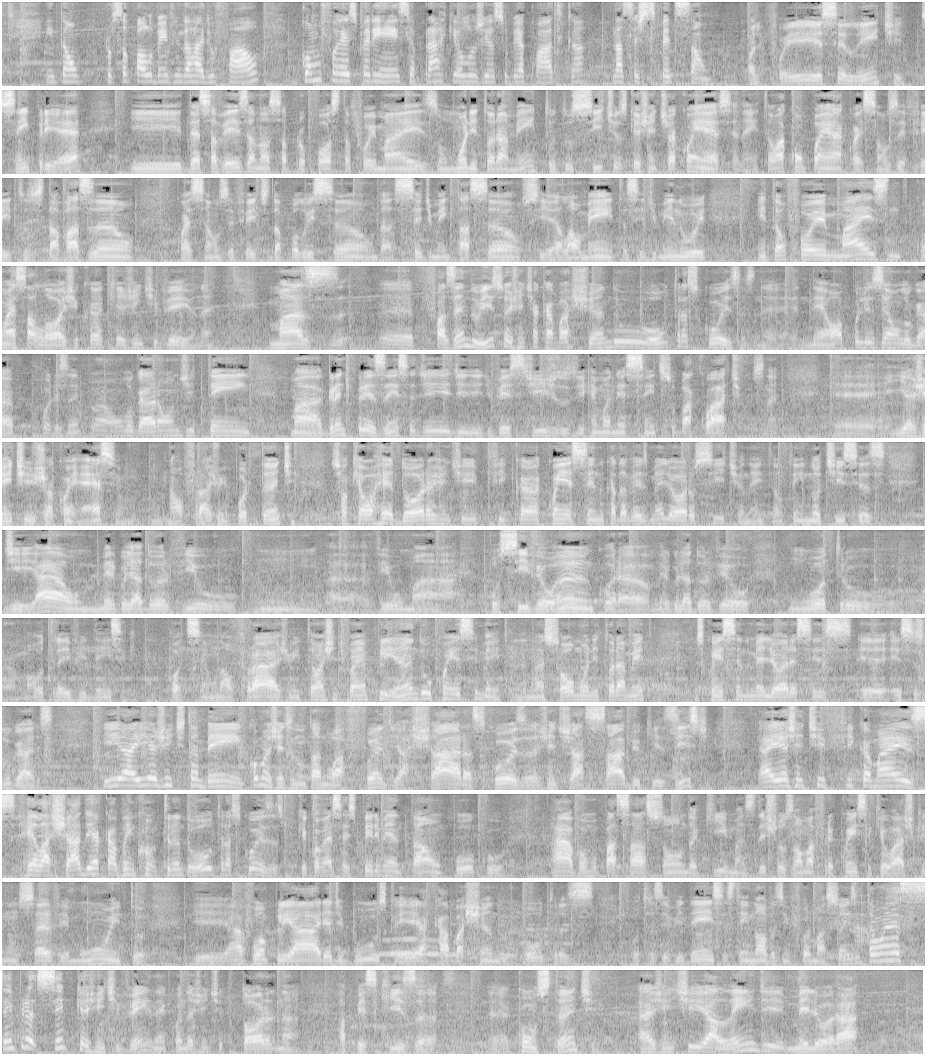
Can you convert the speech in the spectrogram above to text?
Então, professor Paulo, bem-vindo à Rádio FAO. Como foi a experiência para arqueologia subaquática na sexta expedição? Olha, foi excelente, sempre é. E dessa vez a nossa proposta foi mais um monitoramento dos sítios que a gente já conhece, né? Então acompanhar quais são os efeitos da vazão, quais são os efeitos da poluição, da sedimentação, se ela aumenta, se diminui. Então foi mais com essa lógica que a gente veio, né? Mas é, fazendo isso a gente acaba achando outras coisas, né? Neópolis é um lugar, por exemplo, é um lugar onde tem uma grande presença de, de, de vestígios de remanescentes subaquáticos, né? É, e a gente já conhece um, um, naufrágio importante, só que ao redor a gente fica conhecendo cada vez melhor o sítio, né? Então tem notícias de ah, um mergulhador viu, um, uh, viu uma possível âncora, o mergulhador viu um outro, ah, uma outra evidência que pode ser um naufrágio. Então a gente vai ampliando o conhecimento, né? não é só o monitoramento, mas conhecendo melhor esses, eh, esses lugares. E aí a gente também, como a gente não está no afã de achar as coisas, a gente já sabe o que existe, aí a gente fica mais relaxado e acaba encontrando outras coisas, porque começa a experimentar um pouco. Ah, vamos passar a sonda aqui, mas deixa eu usar uma frequência que eu acho que não serve muito. E ah, vou ampliar a área de busca e acaba achando outras outras evidências, tem novas informações. Então é sempre sempre que a gente vem, né, quando a gente torna a pesquisa é, constante, a gente, além de melhorar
